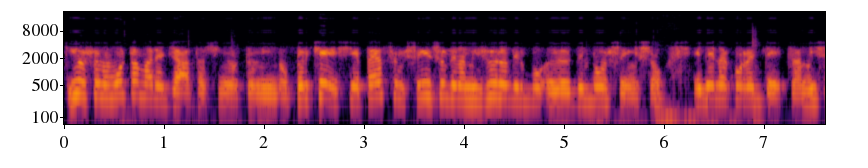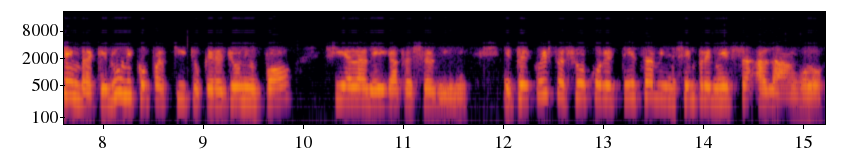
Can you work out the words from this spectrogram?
Io sono molto amareggiata, signor Tonino, perché si è perso il senso della misura del, bu- eh, del buonsenso e della correttezza. Mi sembra che l'unico partito che ragioni un po' sia la Lega per Salvini e per questa sua correttezza viene sempre messa all'angolo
